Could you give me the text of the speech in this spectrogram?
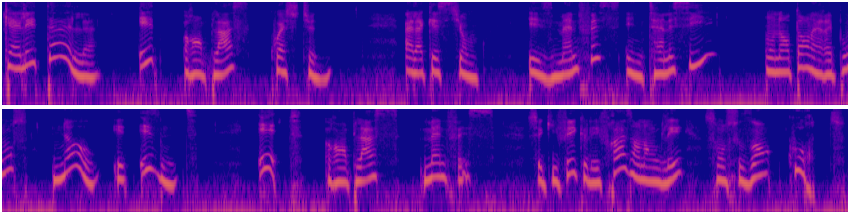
Quelle est-elle? It remplace question. À la question Is Memphis in Tennessee? On entend la réponse No, it isn't. It remplace Memphis, ce qui fait que les phrases en anglais sont souvent courtes.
